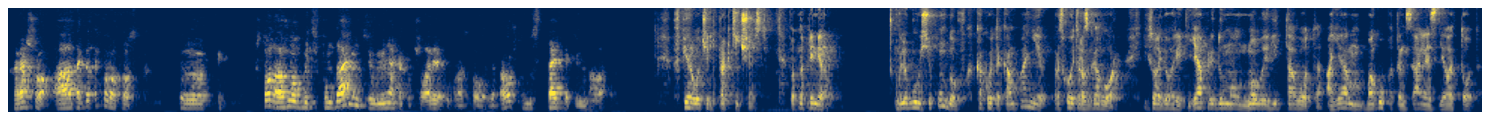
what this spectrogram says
Хорошо. А тогда такой вопрос. Э, что должно быть в фундаменте у меня, как у человека простого, для того, чтобы стать таким инноватором? В первую очередь практичность. Вот, например, в любую секунду в какой-то компании происходит разговор, и кто-то говорит, я придумал новый вид того-то, а я могу потенциально сделать то-то.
